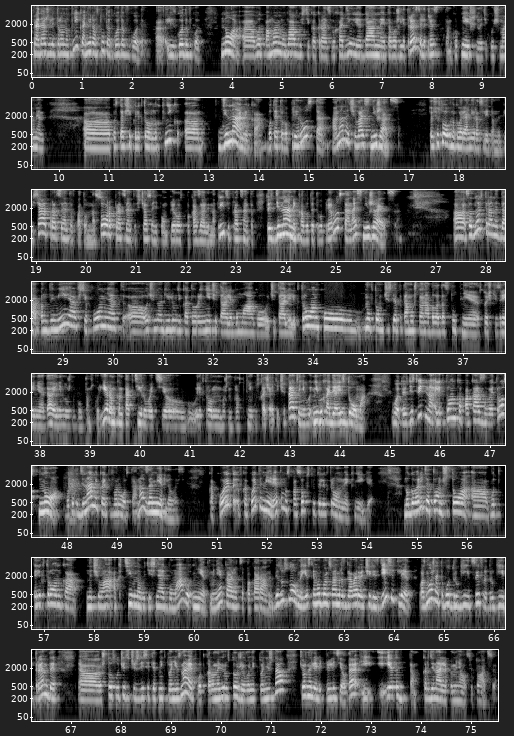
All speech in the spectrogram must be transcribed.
продажи электронных книг, они растут от года в год, а, из года в год. Но вот, по-моему, в августе как раз выходили данные того же Литреса, Литрес там крупнейший на текущий момент поставщик электронных книг, динамика вот этого прироста, она начала снижаться. То есть, условно говоря, они росли там на 50%, потом на 40%, сейчас они, по-моему, прирост показали на 30%. То есть динамика вот этого прироста, она снижается. А, с одной стороны, да, пандемия, все помнят, а, очень многие люди, которые не читали бумагу, читали электронку, ну, в том числе потому, что она была доступнее с точки зрения, да, и не нужно было там с курьером контактировать, э, электронную можно просто книгу скачать и читать, не выходя из дома. Вот, то есть действительно электронка показывает рост, но вот эта динамика этого роста, она замедлилась. В какой-то, в какой-то мере этому способствуют электронные книги. Но говорить о том, что а, вот электронка начала активно вытеснять бумагу, нет, мне кажется, пока рано. Безусловно, если мы будем с вами разговаривать через 10 лет, возможно, это будут другие цифры, другие тренды. А, что случится через 10 лет, никто не знает. Вот коронавирус тоже его никто не ждал. Черный лебедь прилетел, да, и, и это там кардинально поменяло ситуацию.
